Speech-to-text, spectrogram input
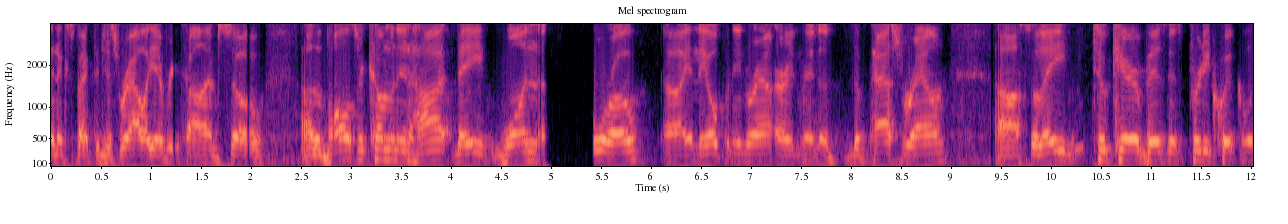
and expect to just rally every time. So uh, the Vols are coming in hot. They won 4-0 uh, in the opening round or in the, the past round. Uh, so they took care of business pretty quickly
